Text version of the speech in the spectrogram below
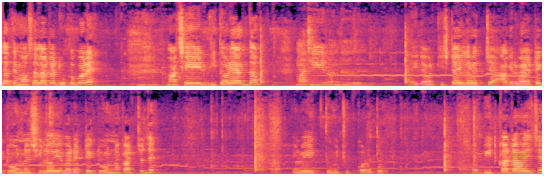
যাতে মশলাটা ঢুকে পড়ে। মাছের ভিতরে একদম। এইটা আবার কি স্টাইলে হচ্ছে? আগের বারেরটা একটু অন্য ছিল এবারেরটা একটু অন্য কাটছো যে। বলবে এই তুমি চুপ করো তো। আর বিট কাটা হয়েছে।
